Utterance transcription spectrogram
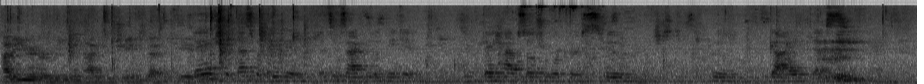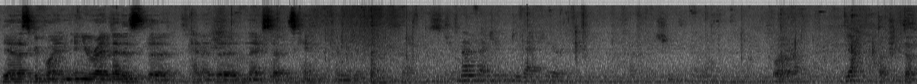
how do you intervene and how do you change that They behavior? actually, that's what they do, that's exactly what they do. They have social workers who, who guide this. Yeah, that's a good point, and you're right, that is the, kind of the next step is can, can we get them? As a matter of fact, you can do that here. But Yeah. Dr.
